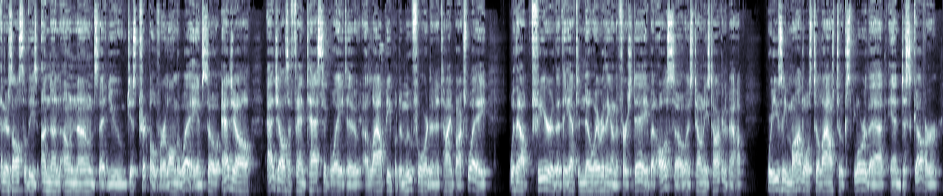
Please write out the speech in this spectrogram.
And there's also these unknown unknowns that you just trip over along the way. And so agile Agile is a fantastic way to allow people to move forward in a time box way without fear that they have to know everything on the first day. But also, as Tony's talking about, we're using models to allow us to explore that and discover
